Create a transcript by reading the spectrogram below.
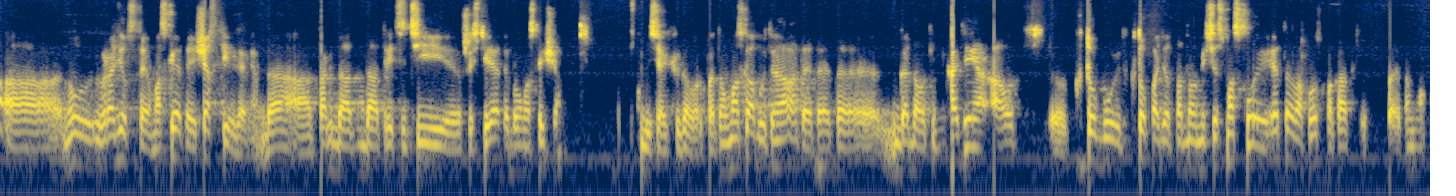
А, ну, родился я в Москве, это я сейчас киевлянин, да, а тогда до 36 лет я был москвичом, без всяких оговорок. Поэтому Москва будет виновата, это, это гадалки не ходи, а вот э, кто будет, кто пойдет на одном месте с Москвой, это вопрос пока открыт. Поэтому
